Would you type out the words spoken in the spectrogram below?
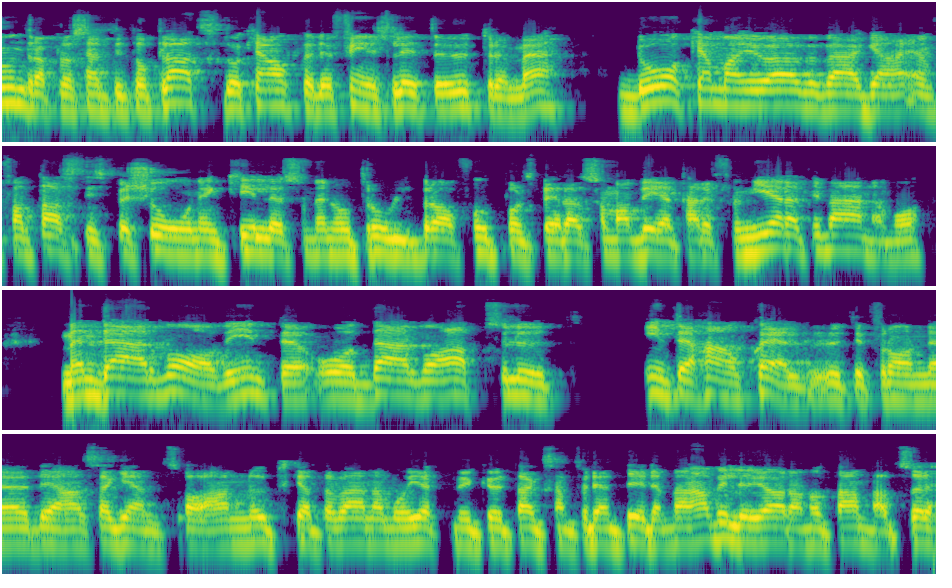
hundraprocentigt på plats då kanske det finns lite utrymme. Då kan man ju överväga en fantastisk person, en kille som är en otroligt bra fotbollsspelare som man vet hade fungerat i Värnamo. Men där var vi inte och där var absolut inte han själv utifrån eh, det hans agent sa. Han uppskattar Värnamo jättemycket och är tacksam för den tiden. Men han ville göra något annat. Så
